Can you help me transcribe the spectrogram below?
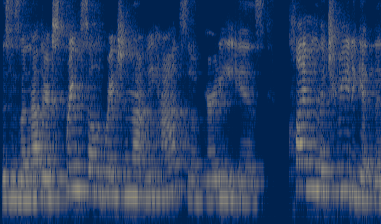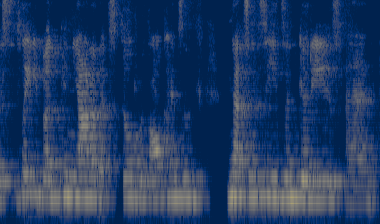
This is another spring celebration that we had. So Gertie is climbing the tree to get this ladybug pinata that's filled with all kinds of nuts and seeds and goodies. And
